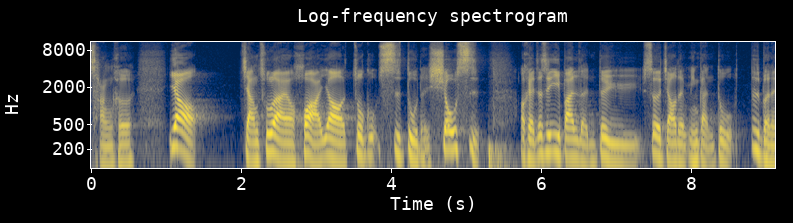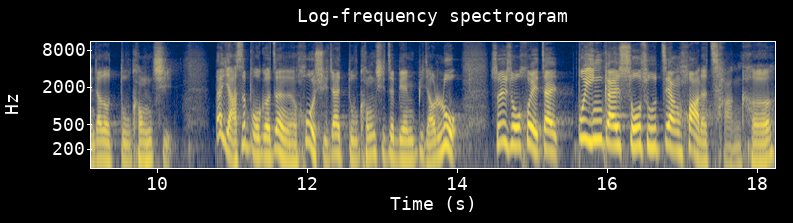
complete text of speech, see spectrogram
场合要。讲出来的话要做过适度的修饰，OK，这是一般人对于社交的敏感度。日本人叫做读空气，那亚斯伯格症人或许在读空气这边比较弱，所以说会在不应该说出这样话的场合，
